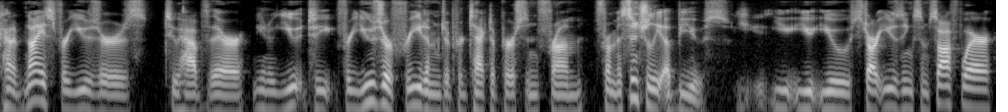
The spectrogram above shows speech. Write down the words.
kind of nice for users to have their you know you to for user freedom to protect a person from from essentially abuse. You you you start using some software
